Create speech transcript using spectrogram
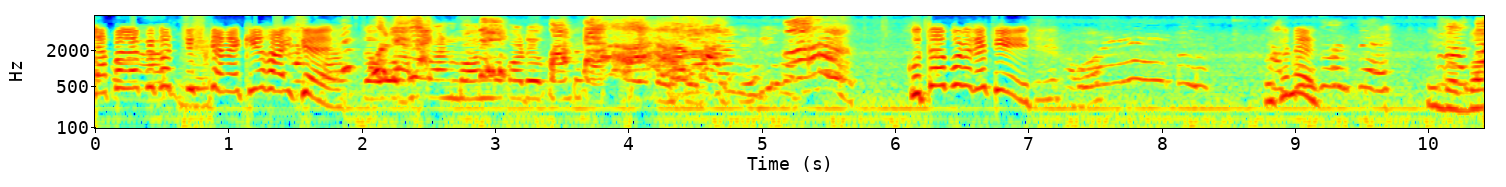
লাফালাফি করছিস কেন? কি হয়েছে? দোকান বন্ধ করে, ওখান থেকে কোথায় পড়ে গেছিস? ওখানে? বাবা।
